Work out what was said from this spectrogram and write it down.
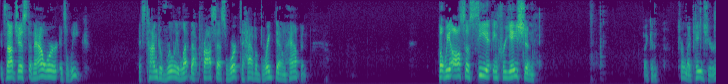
It's not just an hour, it's a week. It's time to really let that process work to have a breakdown happen. But we also see it in creation. If I can turn my page here.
